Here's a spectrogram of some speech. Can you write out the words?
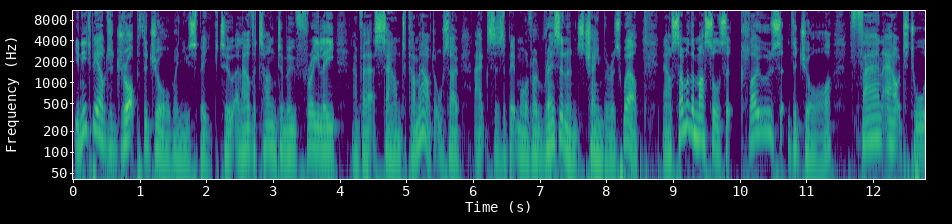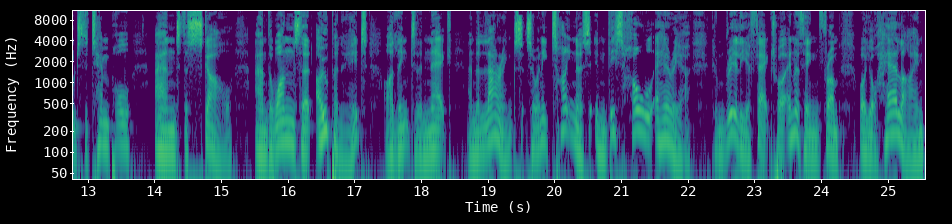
you need to be able to drop the jaw when you speak to allow the tongue to move freely and for that sound to come out. Also, acts as a bit more of a resonance chamber as well. Now, some of the muscles that close the jaw fan out towards the temple and the skull, and the ones that open it are linked to the neck and the larynx. So any tightness in this whole area can really affect, well, anything from, well, your hairline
